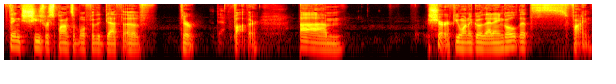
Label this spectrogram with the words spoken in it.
thinks she's responsible for the death of their father. Um sure, if you want to go that angle, that's fine.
